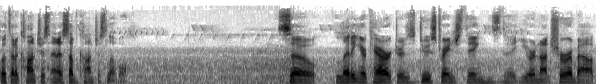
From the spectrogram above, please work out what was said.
both at a conscious and a subconscious level. So letting your characters do strange things that you're not sure about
